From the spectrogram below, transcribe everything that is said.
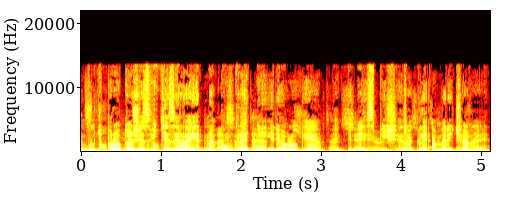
Buď proto, že zvítězila jedna konkrétní ideologie, jak by nejspíš řekli američané,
